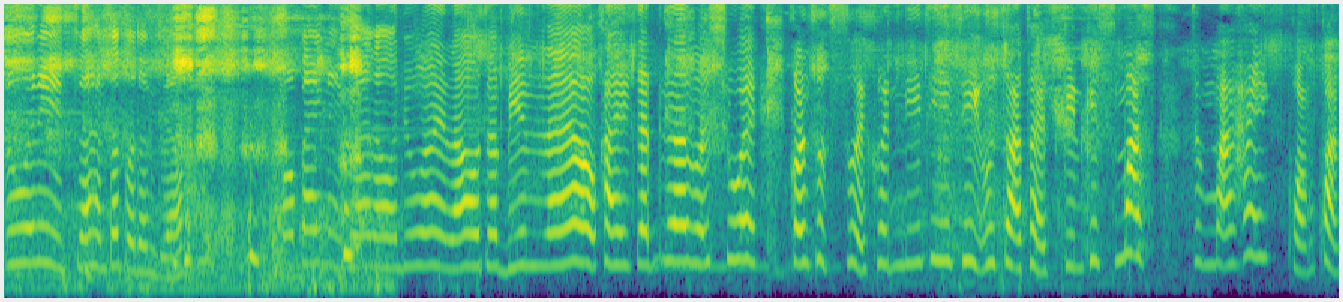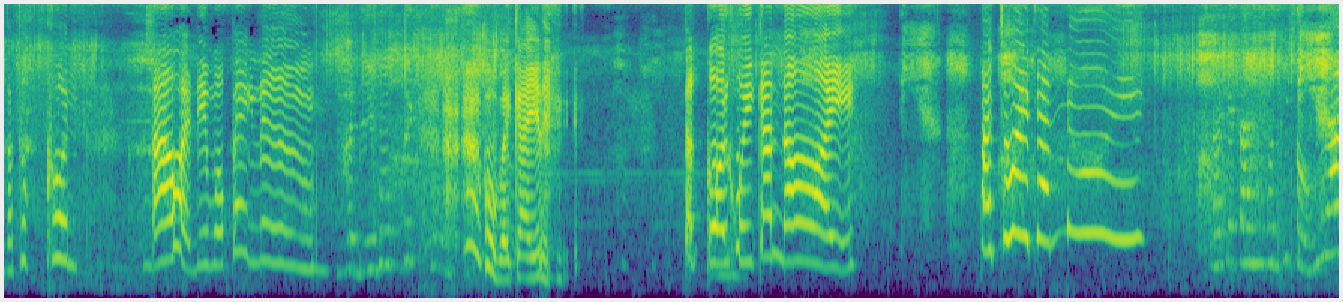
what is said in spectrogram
ดูนี่เจอฮันเตอร์ตัวเดิมอีกแล้วโมแป้งหนึ่งช่วยเราด้วย เราจะบินแล้ว ใครกันเดินมาช่วย คนสุดสวยคนนี้ที่ที่อุตส่าห์ใส่สกินคริสต์มาสจะมาให้ของขวัญกับทุกคนอ้าวสวัสดีโมแป้งหนึ่งพอดีโมแป้งโอ้ไปไกลเลย ตะโกนคุยกันหน่อยมาช่วยฉันหน่อยเราจะตามคนที่สองไม่ได้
